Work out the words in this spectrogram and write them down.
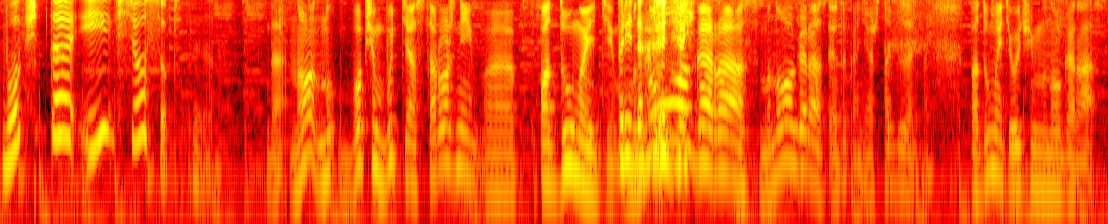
В общем-то, и все, собственно. Да, но, ну, в общем, будьте осторожней, э, подумайте много раз, много раз. Это, конечно, обязательно. Подумайте очень много раз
